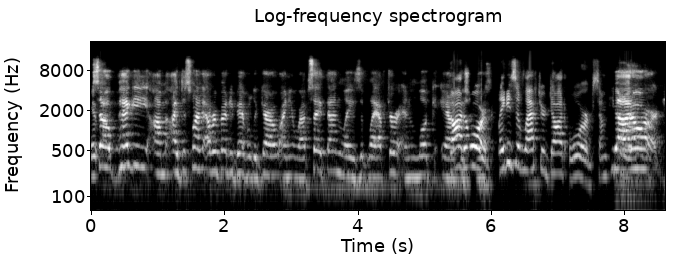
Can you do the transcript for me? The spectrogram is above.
It, so Peggy, um, I just want everybody to be able to go on your website then, Ladies of Laughter, and look at dot org, ladiesoflaughter.org. Some people dot org,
